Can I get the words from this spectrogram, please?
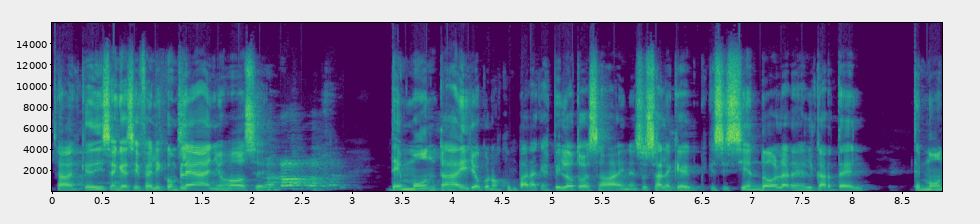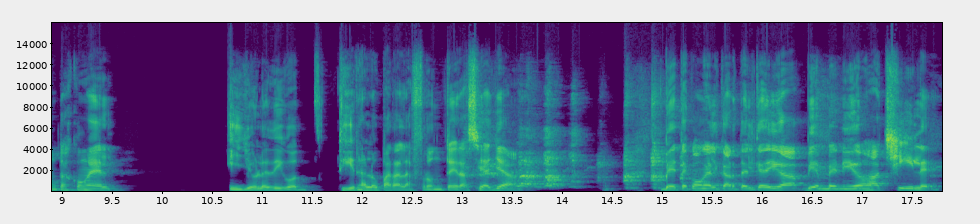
¿Sabes? Que dicen que si feliz cumpleaños, José. Te montas ahí, yo conozco un pana que es piloto de esa vaina, eso sale que, que si 100 dólares el cartel, te montas con él y yo le digo, tíralo para la frontera hacia allá. Vete con el cartel que diga bienvenidos a Chile,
